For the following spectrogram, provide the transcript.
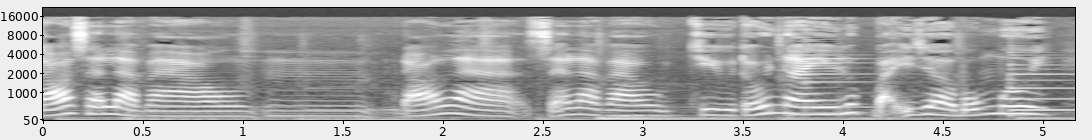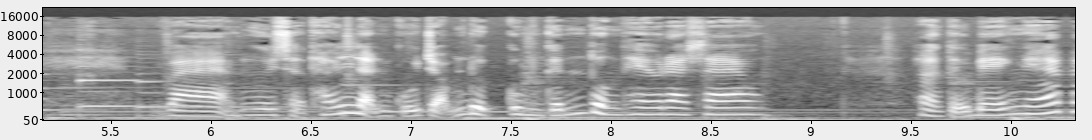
đó sẽ là vào um, đó là sẽ là vào chiều tối nay lúc 7 giờ 40 và ngươi sẽ thấy lệnh của trẫm được cung kính tuân theo ra sao? Hoàng tử bé ngáp.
